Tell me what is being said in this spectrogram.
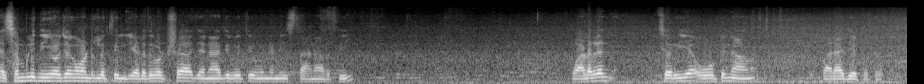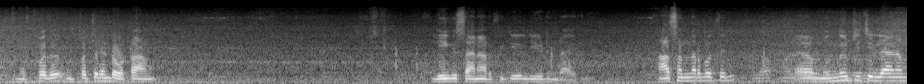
അസംബ്ലി നിയോജക മണ്ഡലത്തിൽ ഇടതുപക്ഷ ജനാധിപത്യ മുന്നണി സ്ഥാനാർത്ഥി വളരെ ചെറിയ വോട്ടിനാണ് പരാജയപ്പെട്ടത്. മുപ്പത് മുപ്പത്തിരണ്ട് വോട്ടാണ് ലീഗ് സ്ഥാനാർത്ഥിക്ക് ലീഡുണ്ടായിരുന്നു ആ സന്ദർഭത്തിൽ മുന്നൂറ്റി ചില്ലാനം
